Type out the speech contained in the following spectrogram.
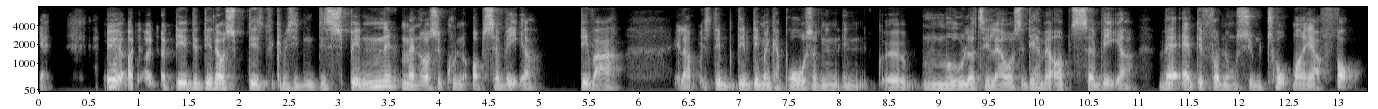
Ja. Øh, og, og, det, det, det, der også, det, kan man sige, det spændende, man også kunne observere, det var, eller det, det, det man kan bruge sådan en, en øh, måler til, er også det her med at observere, hvad er det for nogle symptomer, jeg får,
